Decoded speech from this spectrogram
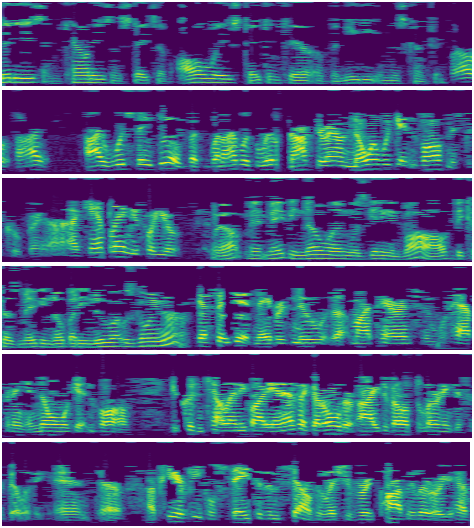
cities and counties and states have always taken care of the needy in this country. well, I I wish they did, but when I was little, knocked around, no one would get involved, Mr. Cooper. I can't blame you for your. Well, maybe no one was getting involved because maybe nobody knew what was going on. Yes, they did. Neighbors knew uh, my parents and what's happening, and no one would get involved. You couldn't tell anybody. And as I got older, I developed a learning disability. And uh, up here, people stay to themselves unless you're very popular or you have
